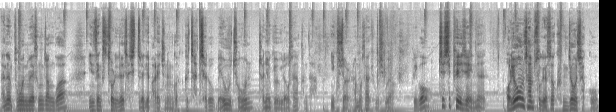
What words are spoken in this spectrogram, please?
나는 부모님의 성장과 인생 스토리를 자식들에게 말해주는 것 그 자체로 매우 좋은 자녀 교육이라고 생각한다. 이 구절 한번 생각해 보시고요. 그리고 70페이지에 있는 어려운 삶 속에서 긍정을 찾고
